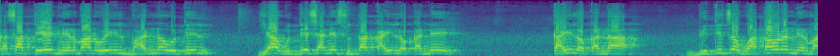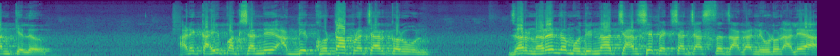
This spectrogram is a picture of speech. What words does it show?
कसा तेढ निर्माण होईल भांडणं होतील या उद्देशाने सुद्धा काही लोकांनी काही लोकांना भीतीचं वातावरण निर्माण केलं. आणि काही पक्षांनी अगदी खोटा प्रचार करून जर नरेंद्र मोदींना चारशेपेक्षा जास्त जागा निवडून आल्या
